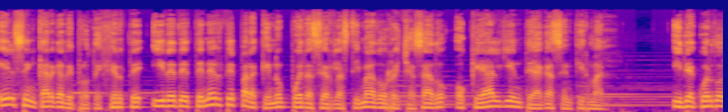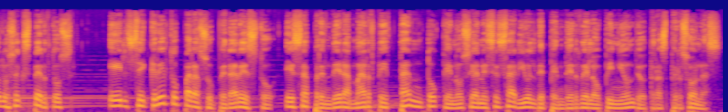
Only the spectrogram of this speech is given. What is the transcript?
él se encarga de protegerte y de detenerte para que no puedas ser lastimado, rechazado o que alguien te haga sentir mal. Y de acuerdo a los expertos, el secreto para superar esto es aprender a amarte tanto que no sea necesario el depender de la opinión de otras personas.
